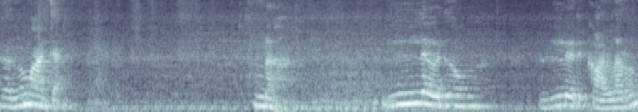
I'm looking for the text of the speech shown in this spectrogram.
ഇതൊന്ന് മാറ്റാം. ഉണ്ടോ നല്ല ഒരു നല്ലൊരു കളറും.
